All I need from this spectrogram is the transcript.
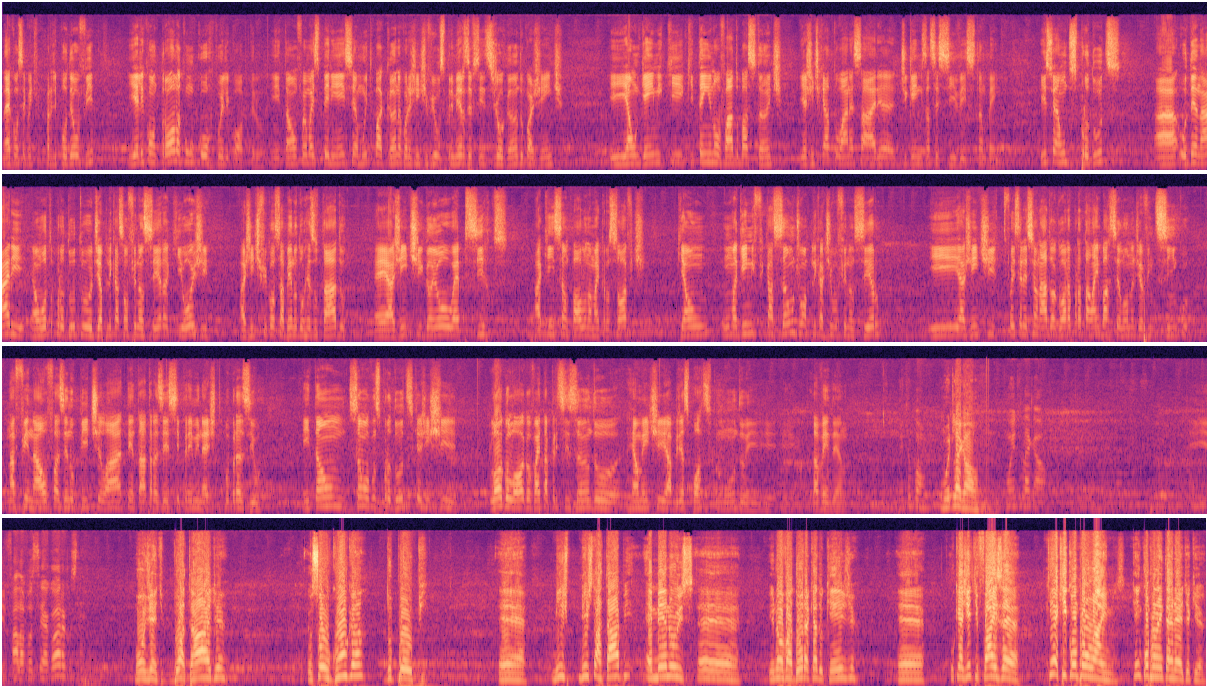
né, consequentemente para ele poder ouvir. E ele controla com o corpo o helicóptero. Então foi uma experiência muito bacana quando a gente viu os primeiros deficientes jogando com a gente. E é um game que, que tem inovado bastante e a gente quer atuar nessa área de games acessíveis também. Isso é um dos produtos. Ah, o Denari é um outro produto de aplicação financeira que hoje a gente ficou sabendo do resultado. É, a gente ganhou o App Circus aqui em São Paulo na Microsoft que é um, uma gamificação de um aplicativo financeiro. E a gente foi selecionado agora para estar tá lá em Barcelona, dia 25, na final, fazendo o pitch lá, tentar trazer esse prêmio inédito para o Brasil. Então, são alguns produtos que a gente logo logo vai estar tá precisando realmente abrir as portas para o mundo e estar tá vendendo. Muito bom. Muito legal. Muito legal. E fala você agora, Gustavo. Bom, gente, boa tarde. Eu sou o Guga do Poupe. É, minha, minha startup é menos é, inovadora que a do Kenji. É, o que a gente faz é. Quem aqui compra online? Quem compra na internet aqui?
